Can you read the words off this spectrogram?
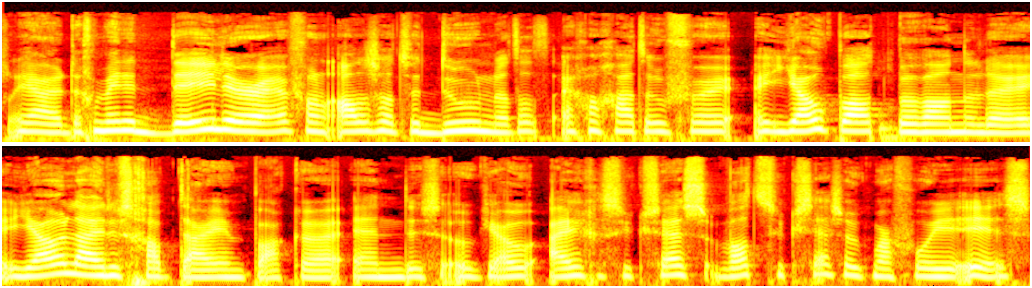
ja, de gemene deler hè, van alles wat we doen, dat dat echt wel gaat over jouw pad bewandelen, jouw leiderschap daarin pakken en dus ook jouw eigen succes, wat succes ook maar voor je is,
